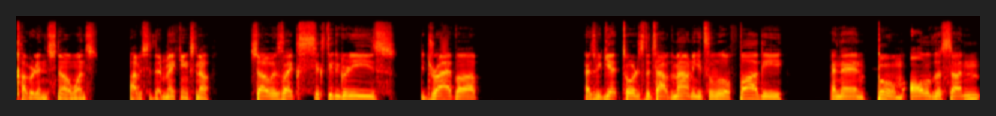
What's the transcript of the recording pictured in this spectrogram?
covered in snow once, obviously, they're making snow. So it was like 60 degrees. You drive up, as we get towards the top of the mountain, it gets a little foggy. And then, boom, all of a sudden,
